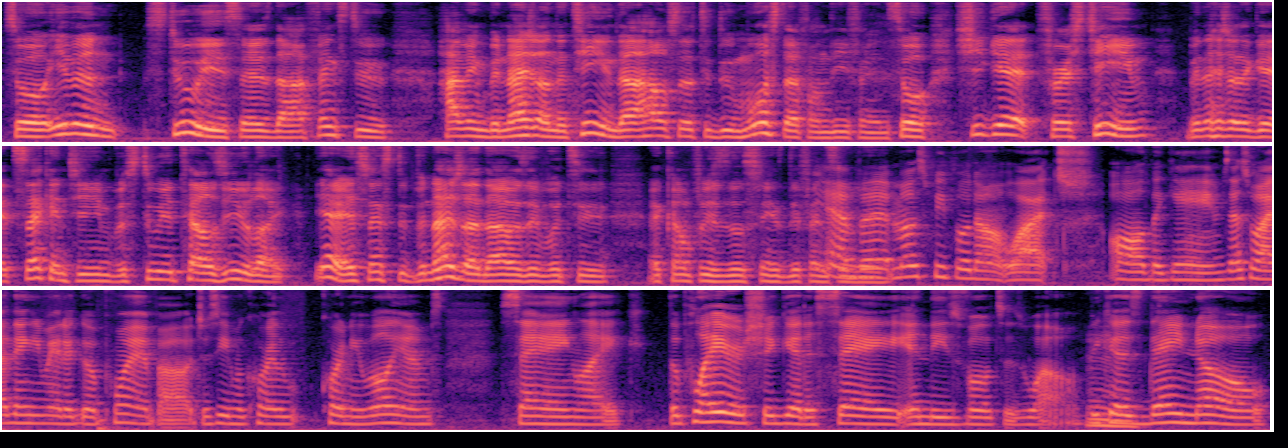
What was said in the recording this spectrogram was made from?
So even Stewie says that thanks to having Betnijah on the team, that helps her to do more stuff on defense. So she get first team, Betnijah to get second team, but Stewie tells you like, yeah, it's thanks to Betnijah that I was able to accomplish those things defensively. Yeah, but most people don't watch all the games. That's why I think you made a good point about just even Courtney Williams saying like the players should get a say in these votes as well mm. because they know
